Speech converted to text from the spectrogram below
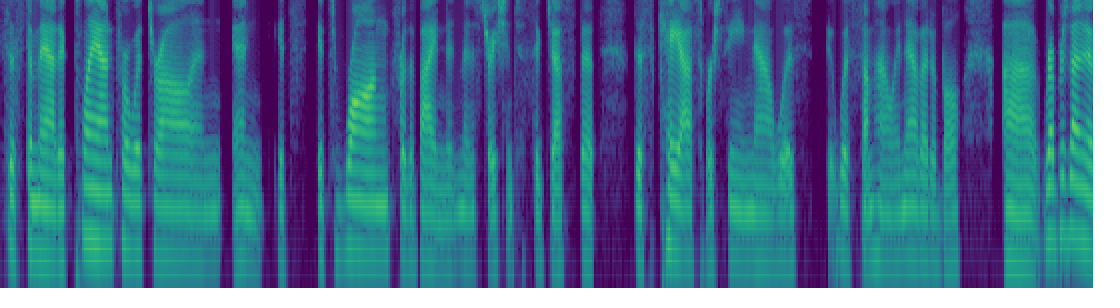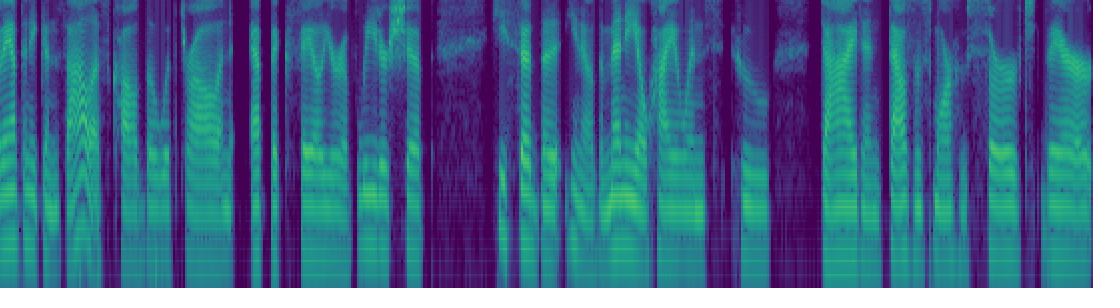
systematic plan for withdrawal and and it's it's wrong for the Biden administration to suggest that this chaos we're seeing now was was somehow inevitable. Uh, Representative Anthony Gonzalez called the withdrawal an epic failure of leadership. He said that you know the many Ohioans who died and thousands more who served there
